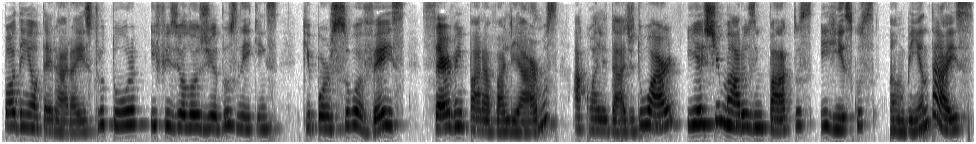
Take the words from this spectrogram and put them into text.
podem alterar a estrutura e fisiologia dos líquens, que por sua vez servem para avaliarmos a qualidade do ar e estimar os impactos e riscos ambientais.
